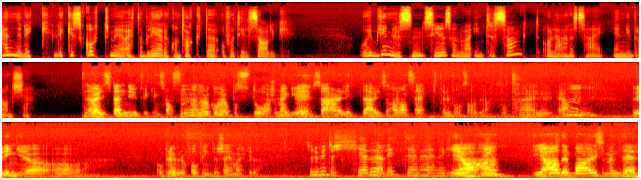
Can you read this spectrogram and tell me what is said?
Henrik lykkes godt med å etablere kontakter og få til salg. Og i begynnelsen synes han det var interessant å lære seg en ny bransje. Det er veldig spennende i utviklingsfasen, men når du kommer opp og står som megler, så er det litt, det er litt sånn avansert telefonsalg. Da, på en måte. Eller, ja. Du ringer og, og, og prøver å få ting til å skje i markedet. Så du begynte å kjede deg litt? En Ja, ja, det var liksom en del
